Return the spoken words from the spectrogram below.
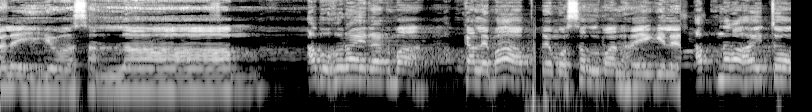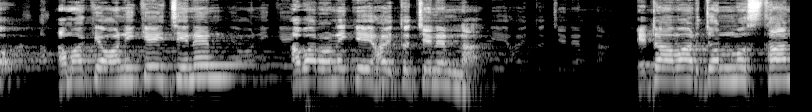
আলাইহি ওয়াসাল্লাম। আবু হুরাইরার মা কালেমা পড়ে মুসলমান হয়ে গেলেন। আপনারা হয়তো আমাকে অনেকেই চেনেন, আবার অনেকেই হয়তো চেনেন না। এটা আমার জন্মস্থান,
